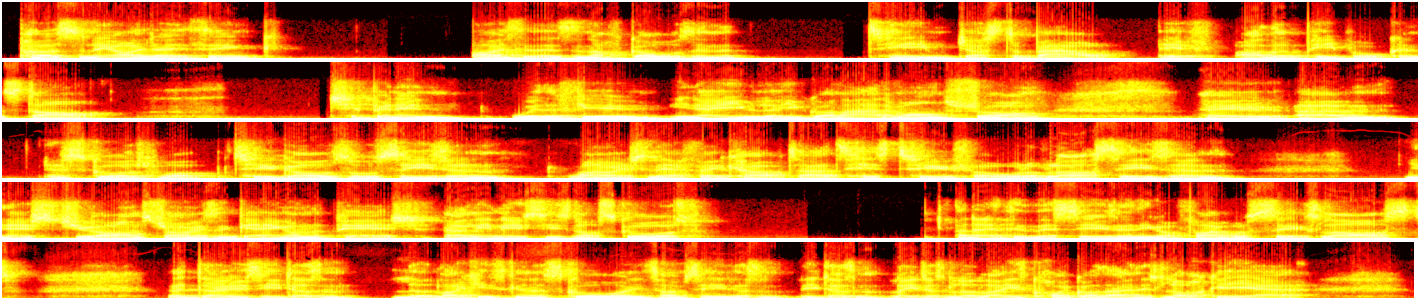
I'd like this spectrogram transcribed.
Personally, I don't think I think there's enough goals in the team just about if other people can start chipping in with a few. You know, you look, you've got like Adam Armstrong, who um, scored what two goals all season one of which in the FA Cup to add to his two for all of last season. You know, Stuart Armstrong isn't getting on the pitch. Elyounoussi's not scored. I don't think this season he got five or six last. Edozie doesn't look like he's going to score anytime soon. He doesn't. He doesn't. He doesn't look like he's quite got that in his locker yet.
